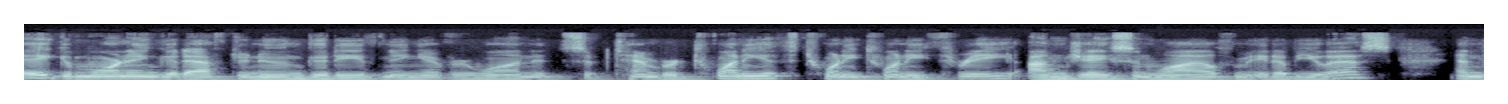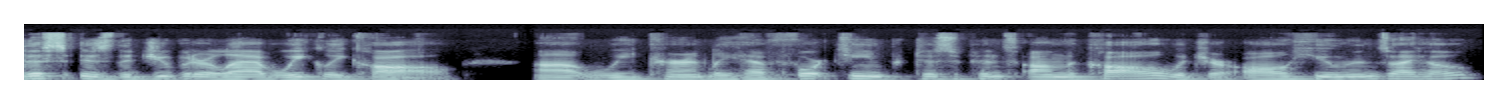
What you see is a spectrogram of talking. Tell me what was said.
Hey, good morning, good afternoon, good evening, everyone. It's September 20th, 2023. I'm Jason Weill from AWS, and this is the Jupyter Lab weekly call. Uh, we currently have 14 participants on the call, which are all humans, I hope.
